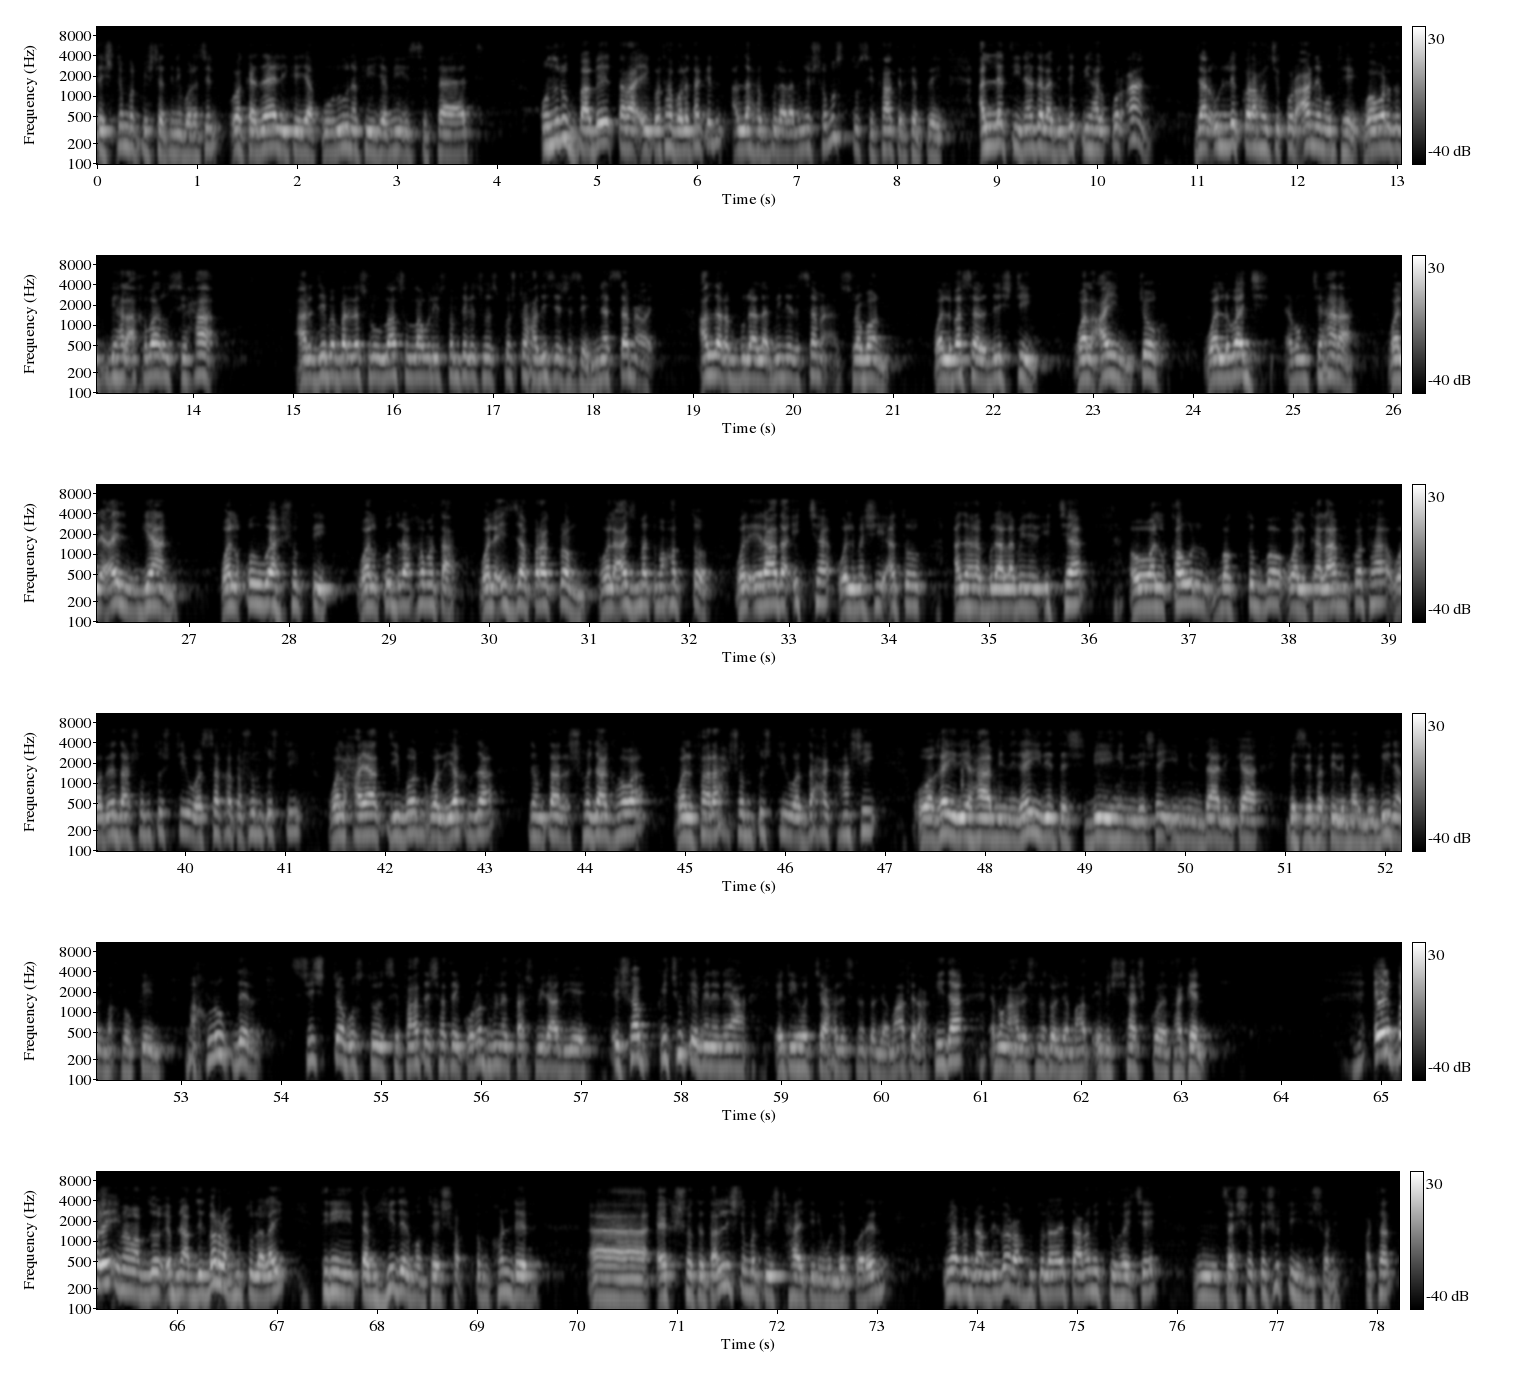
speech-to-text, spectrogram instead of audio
তেইশ নম্বর পৃষ্ঠা তিনি বলেছেন ওয়াকাদালিকে ইয়াকুলুন ফি জামি সিফাত। অনুরূপভাবে তারা এই কথা বলে থাকেন আল্লাহ রব্বুল আলমিনের সমস্ত সিফাতের ক্ষেত্রে আল্লাহ তিনাদালা বিজিক্রিহাল কোরআন। যার উল্লেখ করা হয়েছে কোরআনের মধ্যে ওয়ারদাত বিহাল আখবর ও সিহা। আর যে ব্যাপারে রাসুল্লাহ সাল্লাহ ইসলাম থেকে সুস্পষ্ট হাদিস এসেছে মিনাসাম আল্লাহ রব্বুল আল্লাহ মিনের শ্রবণ, ওয়াল বাসার দৃষ্টি, ওয়াল আইন, চোখ, ওয়াল ওয়াজ এবং চেহারা। ওয়াল আইন জ্ঞান ওয়াল কৌবাহ শক্তি ওয়াল কুদরা ক্ষমতা ওয়াল ইজ্জা পরাক্রম ওয়াল আজমত মহত্ব ওয়াল ইরাদা ইচ্ছা ওয়াল মাসি আত আল্লাহ রাবুল আলমিনের ইচ্ছা ওয়াল কাউল বক্তব্য ওয়াল কালাম কথা ওয়াল রেদা সন্তুষ্টি ওয়াল সাকাত অসন্তুষ্টি ওয়াল হায়াত জীবন ওয়াল ইয়াকজা যেমন তার সজাগ হওয়া ওয়াল ফারাহ সন্তুষ্টি ওয়াল দাহাক হাসি وغيرها من غير تشبيه لشيء من ذلك بصفة المربوبين المخلوقين মখলুকদের সৃষ্ট বস্তুর সিফাতের সাথে কোন ধরনের তাসবিরা দিয়ে এই সব কিছুকে মেনে নেওয়া এটি হচ্ছে আহলে সুন্নাতুল জামাতের আকীদা এবং আহলে সুন্নাতুল জামাত এ বিশ্বাস করে থাকেন এরপরে ইমাম আব্দুল ইবনে আব্দুল বার রহমতুল্লাহ তিনি তামহিদের মধ্যে সপ্তম খণ্ডের একশো তেতাল্লিশ নম্বর পৃষ্ঠায় তিনি উল্লেখ করেন ইমাম ইবনে আব্দুল বার রহমতুল্লাহ তার মৃত্যু হয়েছে চারশো তেষট্টি হিজি সনে অর্থাৎ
